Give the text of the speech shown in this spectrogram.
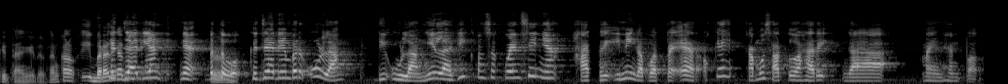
kita gitu kan? Kalau ibaratnya kejadian, kan, ya betul, hmm. kejadian berulang, diulangi lagi konsekuensinya. Hari ini nggak buat PR, oke? Kamu satu hari nggak main handphone.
